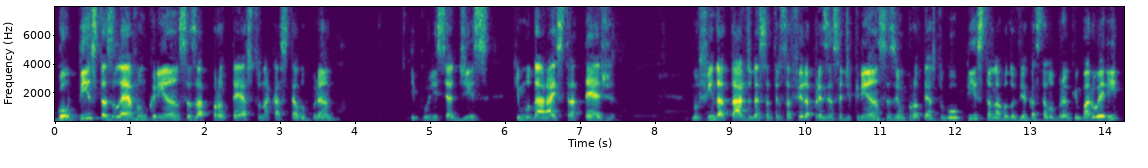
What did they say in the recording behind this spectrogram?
Golpistas levam crianças a protesto na Castelo Branco e polícia diz que mudará a estratégia. No fim da tarde dessa terça-feira, a presença de crianças em um protesto golpista na rodovia Castelo Branco, em Barueri,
